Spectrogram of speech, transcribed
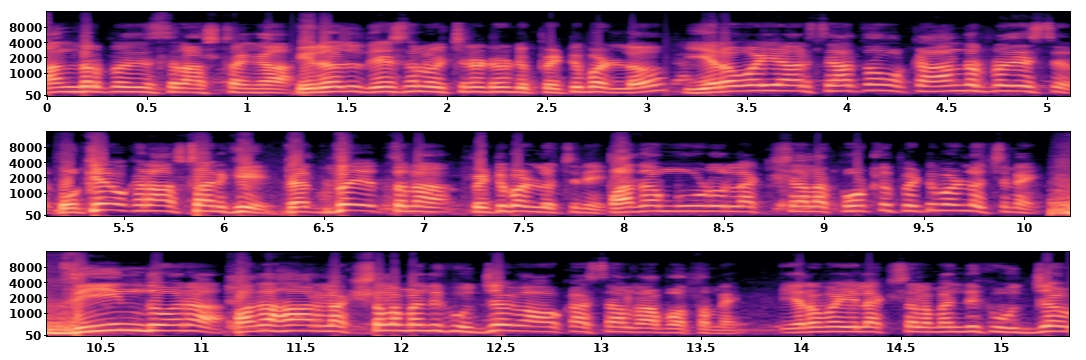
ఆంధ్రప్రదేశ్ రాష్ట్రంగా. ఈ రోజు దేశంలో వచ్చినటువంటి పెట్టుబడులు ఇరవై ఆరు శాతం ఒక ఆంధ్రప్రదేశ్. ఒకే ఒక రాష్ట్రానికి పెద్ద ఎత్తున పెట్టుబడులు వచ్చినాయి. పదమూడు లక్షల కోట్లు పెట్టుబడి పెట్టుబడులు వచ్చినాయి. దీని ద్వారా పదహారు లక్షల మందికి ఉద్యోగ అవకాశాలు రాబోతున్నాయి. ఇరవై లక్షల మందికి ఉద్యోగ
